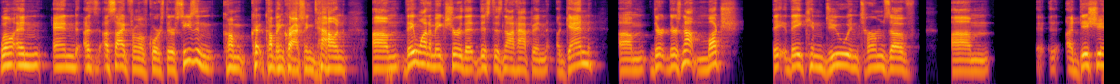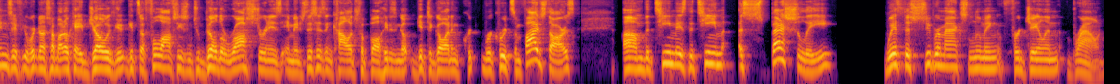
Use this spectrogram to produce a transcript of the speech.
Well, and and aside from, of course, their season come coming crashing down, um, they want to make sure that this does not happen again. Um, there, there's not much they they can do in terms of um, additions. If you were to talk about, okay, Joe gets a full offseason to build a roster in his image. This isn't college football. He doesn't get to go out and cr- recruit some five stars. Um, the team is the team, especially with the supermax looming for Jaylen Brown.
